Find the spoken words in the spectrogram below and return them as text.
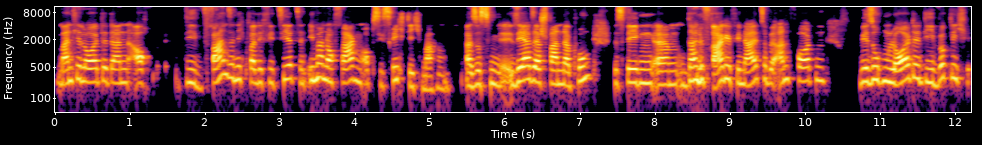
manche Leute dann auch, die wahnsinnig qualifiziert sind, immer noch fragen, ob sie es richtig machen. Also es ist ein sehr, sehr spannender Punkt. Deswegen, ähm, um deine Frage final zu beantworten, wir suchen Leute, die wirklich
